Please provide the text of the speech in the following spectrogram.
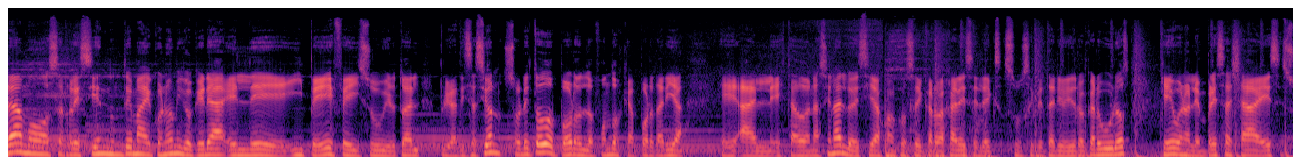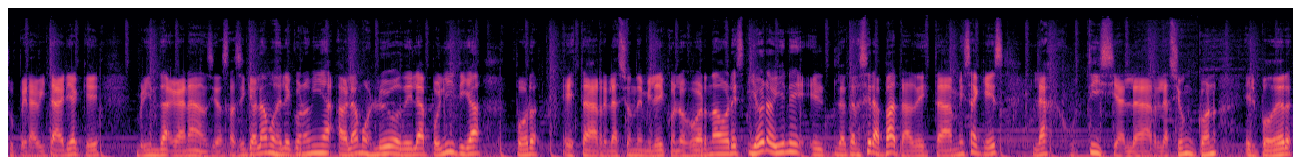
Hablábamos recién de un tema económico que era el de IPF y su virtual privatización, sobre todo por los fondos que aportaría eh, al Estado Nacional. Lo decía Juan José Carvajales, el ex subsecretario de Hidrocarburos, que bueno, la empresa ya es superavitaria, que brinda ganancias. Así que hablamos de la economía, hablamos luego de la política por esta relación de Milei con los gobernadores. Y ahora viene la tercera pata de esta mesa, que es la justicia, la relación con el Poder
